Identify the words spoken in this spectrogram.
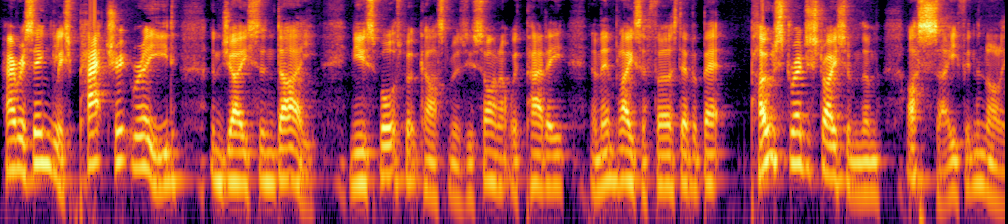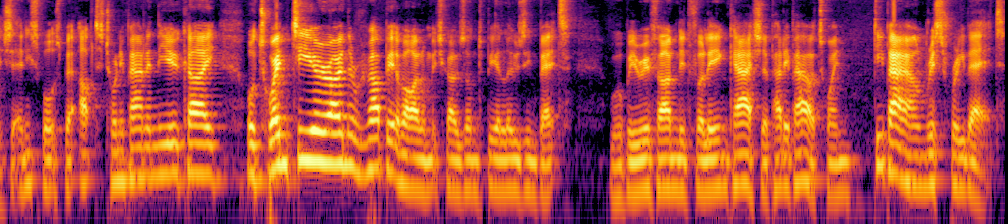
Harris English, Patrick Reed, and Jason Day. New sportsbook customers who sign up with Paddy and then place a first ever bet post registration of them are safe in the knowledge that any sports bet up to £20 in the UK or €20 Euro in the Republic of Ireland, which goes on to be a losing bet, will be refunded fully in cash. So Paddy Power, £20 risk free bet.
